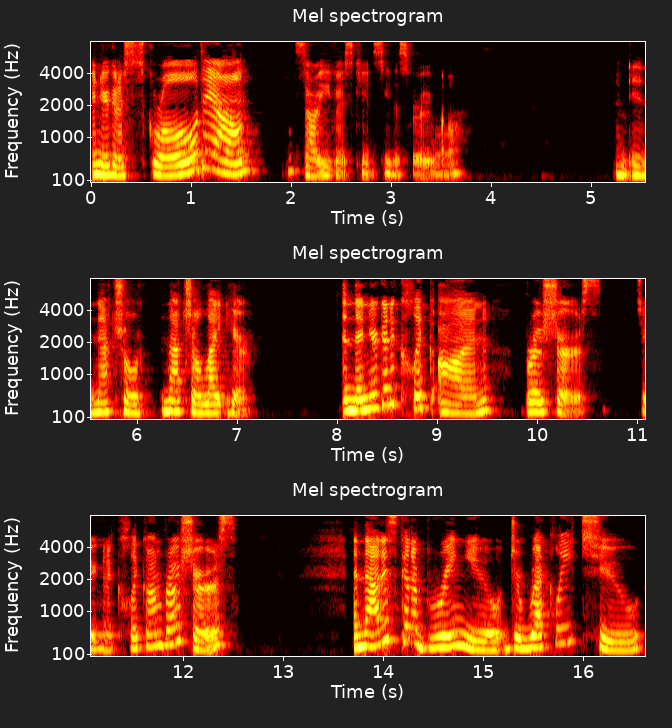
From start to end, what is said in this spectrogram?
and you're going to scroll down. Sorry, you guys can't see this very well. I'm in natural, natural light here. And then you're going to click on brochures. So you're going to click on brochures. And that is going to bring you directly to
